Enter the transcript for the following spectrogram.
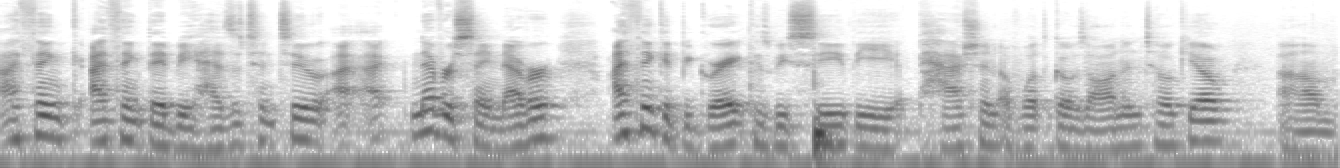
I think I think they'd be hesitant to. I, I never say never. I think it'd be great because we see the passion of what goes on in Tokyo. Um,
